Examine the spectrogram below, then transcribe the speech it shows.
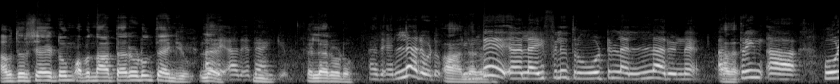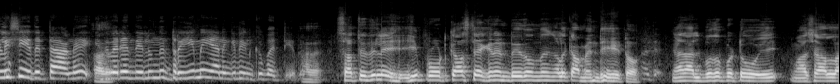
അപ്പൊ തീർച്ചയായിട്ടും അപ്പൊ നാട്ടുകാരോടും താങ്ക് യു എല്ലാരോടും. അതെ എല്ലാരോടും. എന്റെ ലൈഫിൽ ത്രൂ ഔട്ടുള്ള എല്ലാവരും എന്നെ അത്രയും പോളിഷ് ചെയ്തിട്ടാണ് ഇതുവരെ എന്തെങ്കിലും ഒന്ന് ഡ്രീം ചെയ്യാനെങ്കിലും എനിക്ക് പറ്റിയത്. സത്യത്തിലേ ഈ ബ്രോഡ്കാസ്റ്റ് എങ്ങനെ ഉണ്ട് എന്നൊന്ന് നിങ്ങൾ കമന്റ് ചെയ്യട്ടോ. ഞാൻ അത്ഭുതപ്പെട്ടു പോയി. മാഷാല്ല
